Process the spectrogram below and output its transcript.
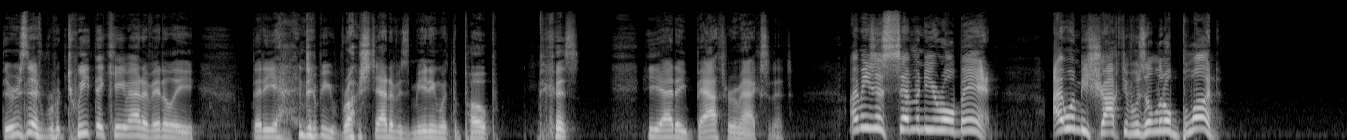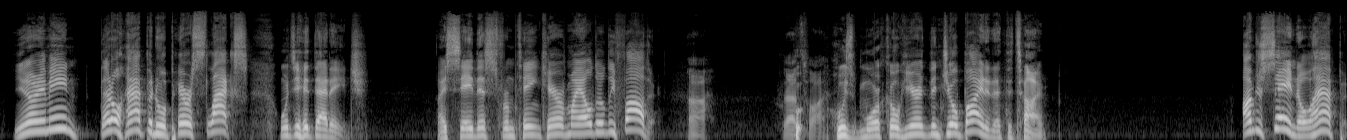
there was a tweet that came out of Italy that he had to be rushed out of his meeting with the Pope because he had a bathroom accident. I mean, he's a 70 year old man. I wouldn't be shocked if it was a little blood. You know what I mean? That'll happen to a pair of slacks once you hit that age. I say this from taking care of my elderly father, Ah, that's why. who's more coherent than Joe Biden at the time. I'm just saying it'll happen.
